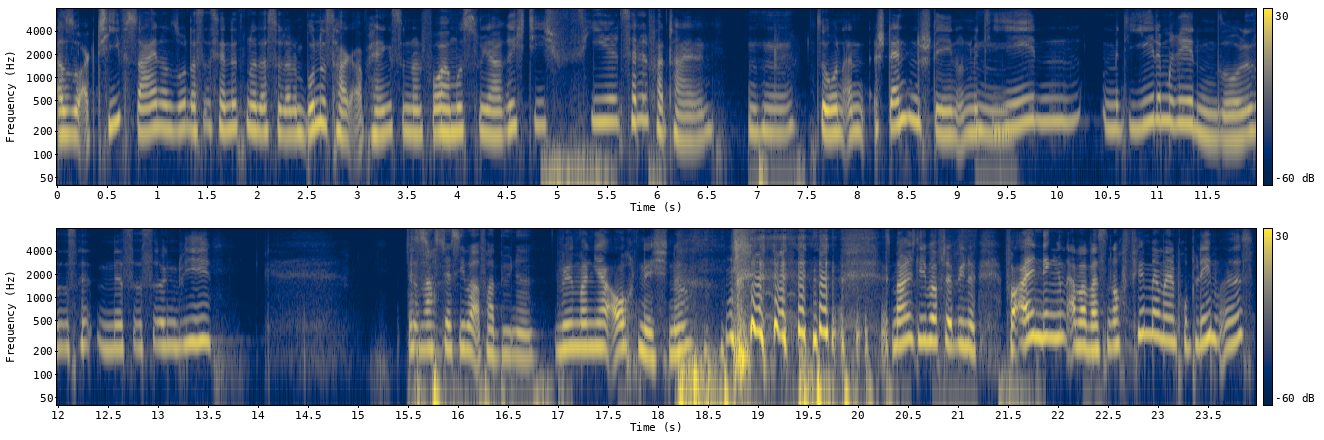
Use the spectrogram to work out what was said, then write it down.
Also so aktiv sein und so, das ist ja nicht nur, dass du dann im Bundestag abhängst, sondern vorher musst du ja richtig viel Zettel verteilen. Mhm. So und an Ständen stehen und mit Mhm. jedem, mit jedem reden. So, das ist, das ist irgendwie, Das, Das- machst du jetzt lieber auf der Bühne. will man ja auch nicht, ne? das mache ich lieber auf der Bühne. Vor allen Dingen, aber was noch viel mehr mein Problem ist,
